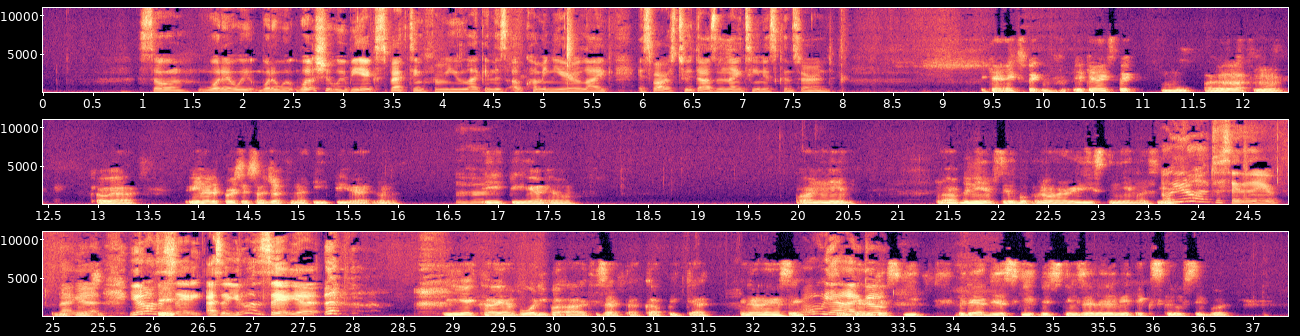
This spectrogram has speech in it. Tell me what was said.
So what are we? What are we? What should we be expecting from you, like in this upcoming year, like as far as 2019 is concerned? You can expect you can expect a lot more. Oh yeah. You know the process of dropping an EP right now. Mm-hmm. EP right now. One name. I have the name still, but I don't release the name Oh, you don't have to say the name. Not yet. You don't have to Eh? say it. I said you don't have to say it yet. Yeah, cause I'm all the artists that are copycat. You know what I'm saying? Oh, yeah, so we I do. Just keep, we gotta just keep these things a little bit exclusive, but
